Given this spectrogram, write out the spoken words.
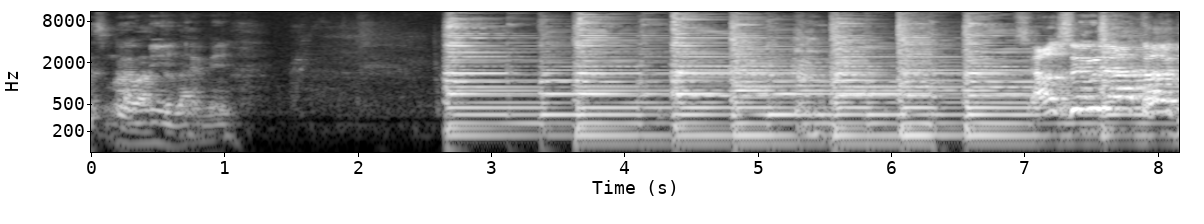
с- співати. Амінь, да. амінь. Ця земля так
